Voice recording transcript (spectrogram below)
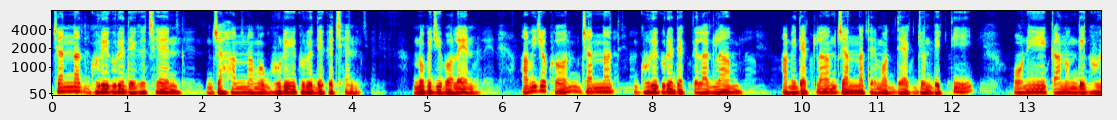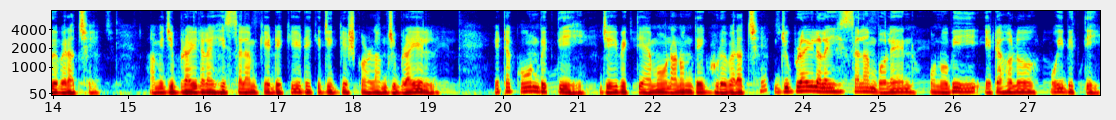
জান্নাত ঘুরে ঘুরে দেখেছেন, জাহান্নামও ঘুরে ঘুরে দেখেছেন। নবীজি বলেন, আমি যখন জান্নাত ঘুরে ঘুরে দেখতে লাগলাম, আমি দেখলাম জান্নাতের মধ্যে একজন ব্যক্তি অনেক আনন্দে ঘুরে বেড়াচ্ছে। আমি জিব্রাইল আলাইহিসাল্লামকে ডেকে ডেকে জিজ্ঞেস করলাম, জিব্রাইল, এটা কোন ব্যক্তি? যেই ব্যক্তি এমন আনন্দে ঘুরে বেড়াচ্ছে? জিব্রাইল আলাইহিসাল্লাম বলেন, ও নবী, এটা হলো ওই ব্যক্তি।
